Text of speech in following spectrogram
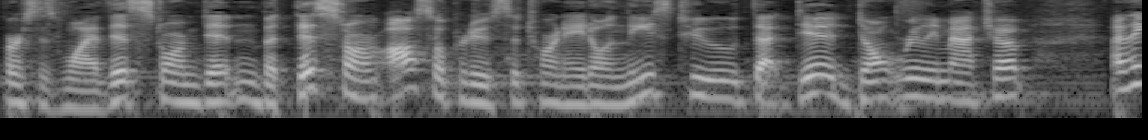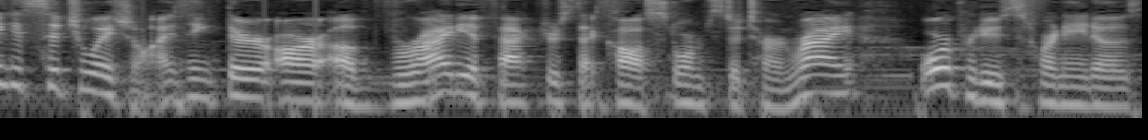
versus why this storm didn't. But this storm also produced a tornado, and these two that did don't really match up. I think it's situational. I think there are a variety of factors that cause storms to turn right or produce tornadoes.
